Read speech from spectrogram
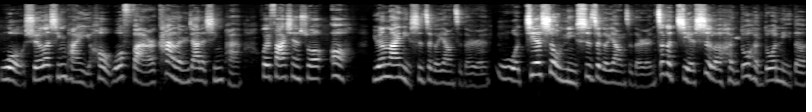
我学了星盘以后，我反而看了人家的星盘。会发现说，哦，原来你是这个样子的人，我接受你是这个样子的人，这个解释了很多很多你的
